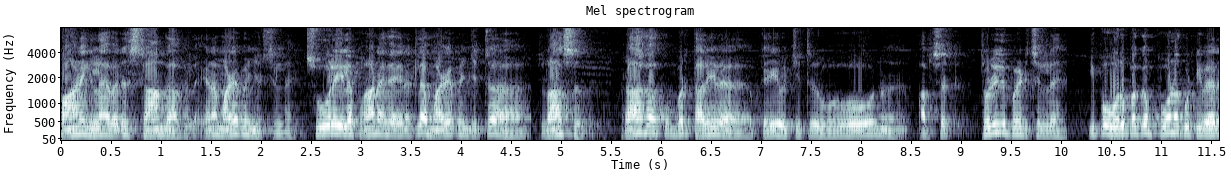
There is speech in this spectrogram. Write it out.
பானைகள்லாம் வேறு ஸ்ட்ராங் ஆகலை. ஏன்னா மழை பெஞ்சிடுச்சு இல்லை. சூளையில் பானை காயினத்தில் மழை பெஞ்சிட்டா லாஸ் அது. ராகா கும்பர் தலையில் கையை வச்சுட்டு ஓன்னு அப்செட் தொழில் போயிடுச்சு இல்லை இப்போ ஒரு பக்கம் பூனைக்குட்டி வேற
